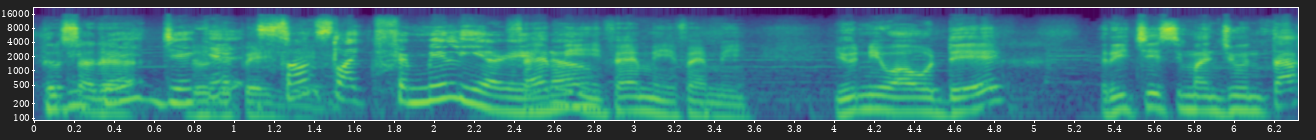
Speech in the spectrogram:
Terus Di ada PJ Dodi PJ. sounds like familiar you Femi, know. Femi, Femi. Yuni Waude, Richie Simanjuntak,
